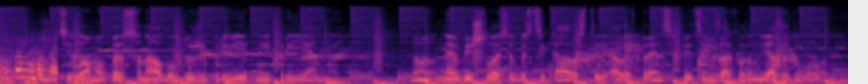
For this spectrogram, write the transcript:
з там В цілому персонал був дуже привітний і приємний. Ну, не обійшлося без цікавостей, але в принципі цим закладом я задоволений.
